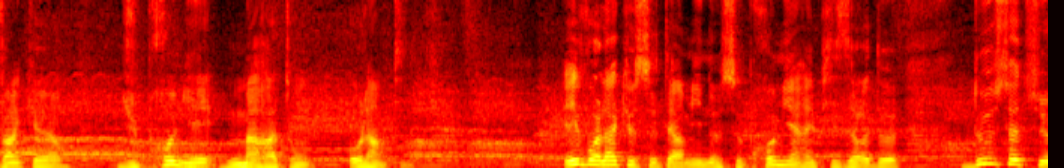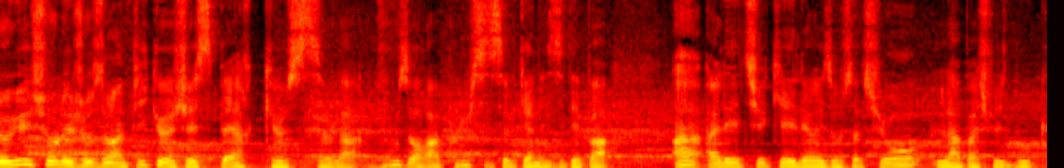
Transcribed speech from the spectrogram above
vainqueur du premier marathon olympique. Et voilà que se termine ce premier épisode de cette série sur les Jeux Olympiques. J'espère que cela vous aura plu. Si c'est le cas, n'hésitez pas à aller checker les réseaux sociaux, la page Facebook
